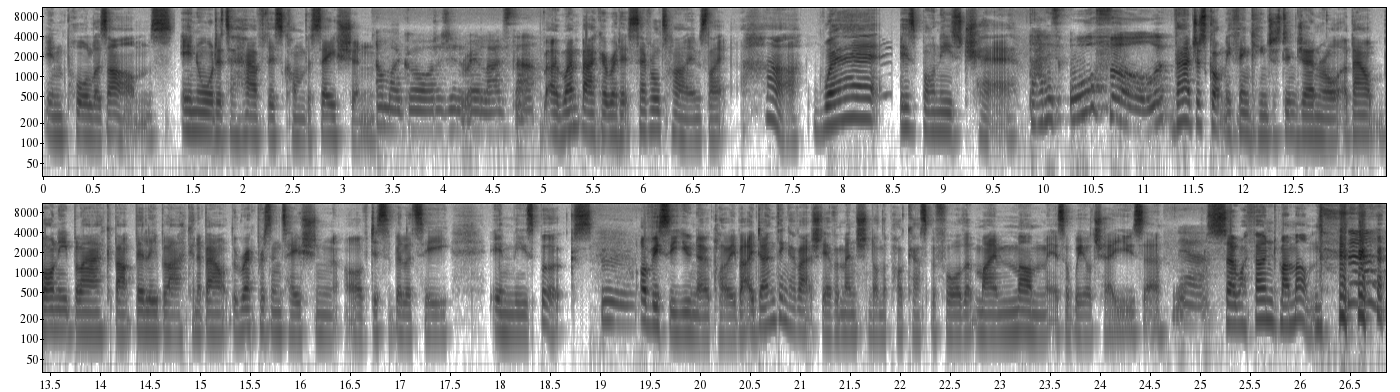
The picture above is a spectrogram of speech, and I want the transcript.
in Paula's arms in order to have this conversation. Oh my god, I didn't realise that. I went back, I read it several times, like, huh, where is Bonnie's chair? That is awful. That just got me thinking, just in general, about Bonnie Black, about Billy Black, and about the representation of disability in these books. Hmm. Obviously, you know, Chloe, but I don't think I've actually ever mentioned on the podcast before that my mum is a wheelchair user. Yeah. So I phoned my mum.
